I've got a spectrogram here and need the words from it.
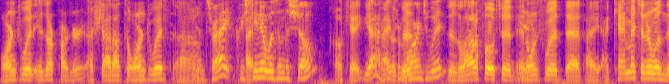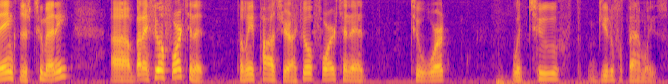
Orangewood is our partner. A shout out to Orangewood. Um, That's right. Christina was on the show. Okay, yeah. Right, from Orangewood? There's a lot of folks at, at Yes. Orangewood that I, I can't mention everyone's name because there's too many. Uh, but I feel fortunate. So let me pause here. I feel fortunate to work with two beautiful families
